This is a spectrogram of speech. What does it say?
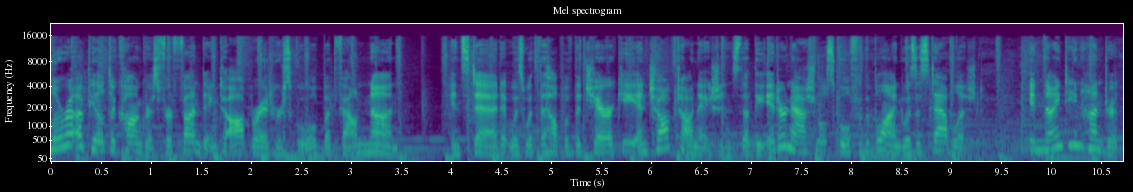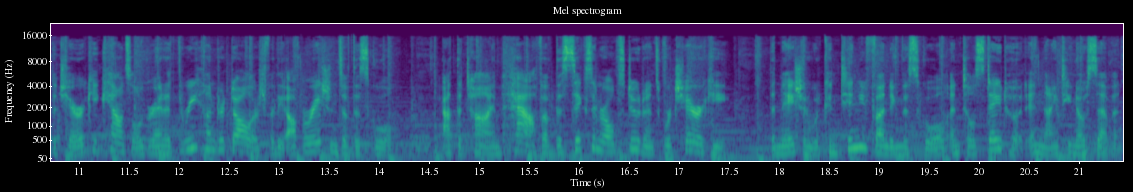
Lura appealed to Congress for funding to operate her school but found none. Instead, it was with the help of the Cherokee and Choctaw Nations that the International School for the Blind was established. In 1900, the Cherokee Council granted $300 for the operations of the school. At the time, half of the six enrolled students were Cherokee. The nation would continue funding the school until statehood in 1907.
